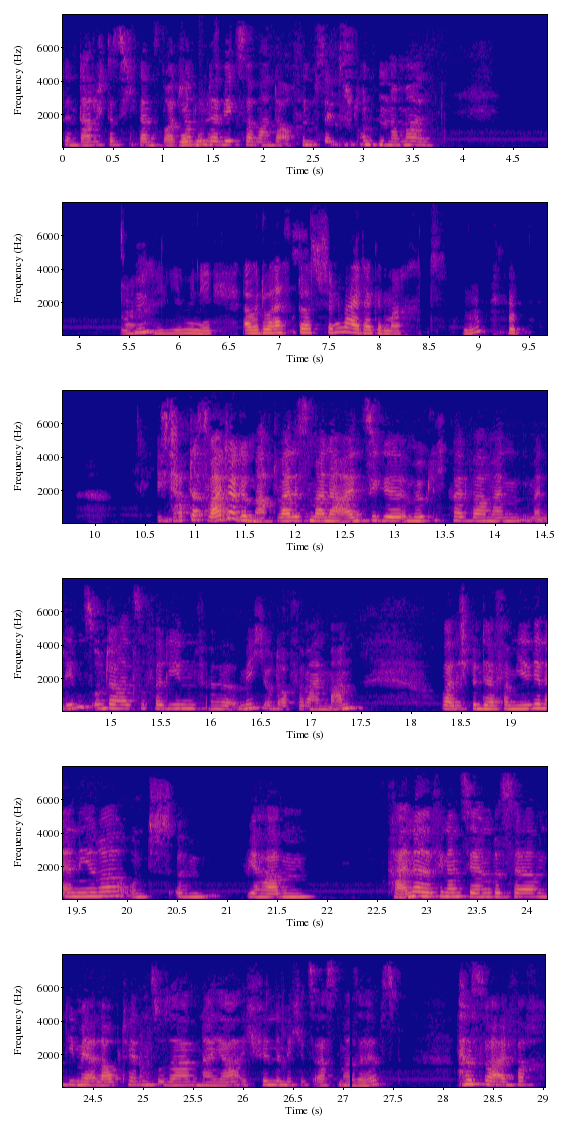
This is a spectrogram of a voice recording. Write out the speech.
Denn dadurch, dass ich in ganz Deutschland ja, unterwegs war, waren da auch fünf, sechs Stunden normal. Ach, hm? Aber du hast, du hast schön weitergemacht. Hm? Ich habe das weitergemacht, weil es meine einzige Möglichkeit war, meinen mein Lebensunterhalt zu verdienen für mich und auch für meinen Mann, weil ich bin der Familienernährer und ähm, wir haben keine finanziellen Reserven, die mir erlaubt hätten zu sagen, na ja, ich finde mich jetzt erstmal selbst. Das war einfach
